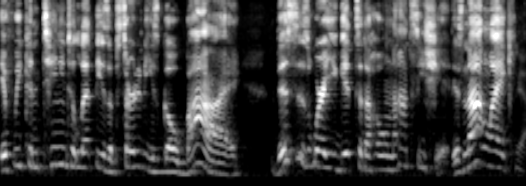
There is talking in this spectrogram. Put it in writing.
if we continue to let these absurdities go by, this is where you get to the whole Nazi shit. It's not like Yeah.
